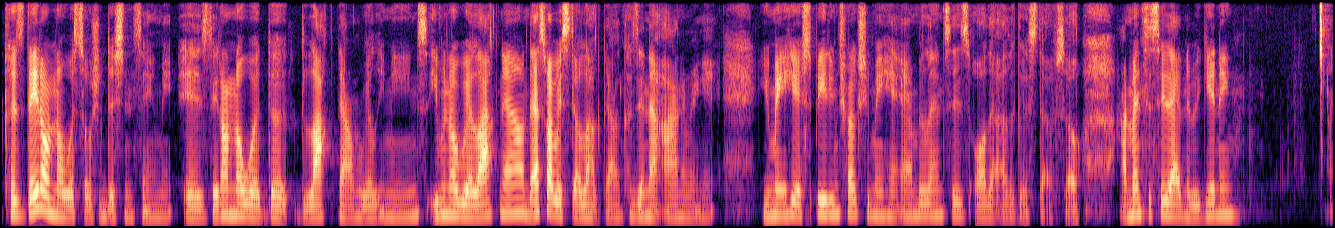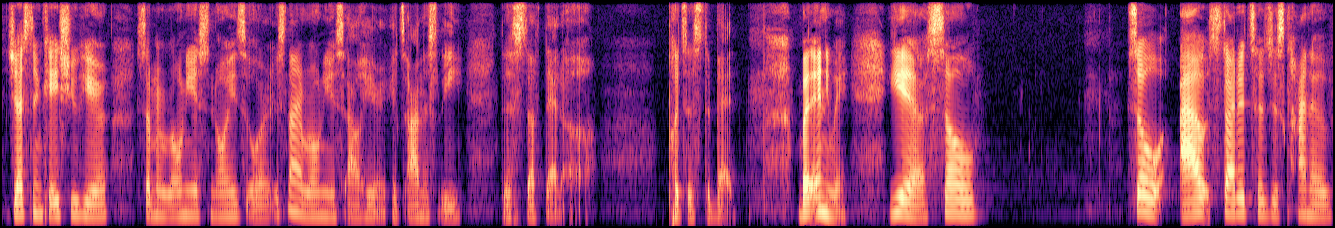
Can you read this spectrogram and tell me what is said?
because they don't know what social distancing is. They don't know what the lockdown really means. Even though we're locked down, that's why we're still locked down, because they're not honoring it. You may hear speeding trucks, you may hear ambulances, all that other good stuff. So I meant to say that in the beginning just in case you hear some erroneous noise or it's not erroneous out here. It's honestly the stuff that uh puts us to bed. But anyway yeah so so i started to just kind of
